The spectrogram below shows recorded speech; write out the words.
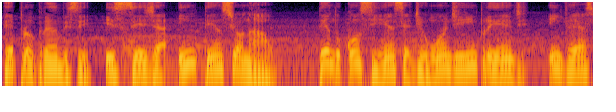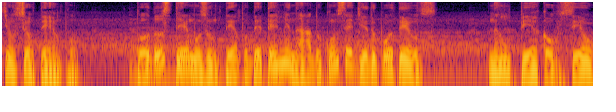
Reprograme-se e seja intencional, tendo consciência de onde empreende, investe o seu tempo. Todos temos um tempo determinado concedido por Deus. Não perca o seu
